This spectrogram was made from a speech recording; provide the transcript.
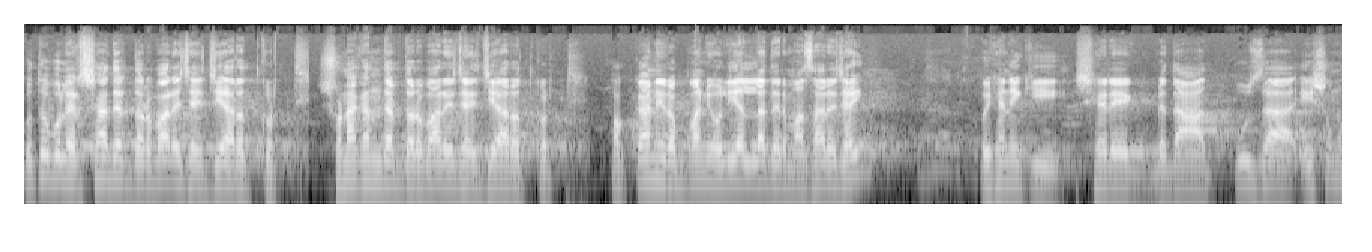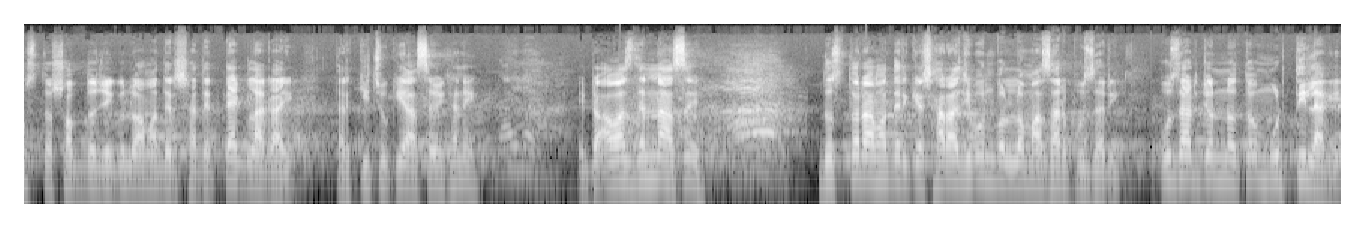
কুতুবুল এরশাদের দরবারে যাই জিয়ারত করতে। সোনাকান্দার দরবারে যাই জিয়ারত করতে। হক্কানি রব্বানি অলি আল্লাহদের মাঝারে যাই। ওইখানে কি সেরেক, বেদাত, পূজা, এই সমস্ত শব্দ যেগুলো আমাদের সাথে ট্যাগ লাগাই, তার কিছু কি আছে ওইখানে? একটু আওয়াজ দেন না, আছে? দোস্তরা আমাদেরকে সারা জীবন বলল, মাজার পূজারি। পূজার জন্য তো মূর্তি লাগে।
